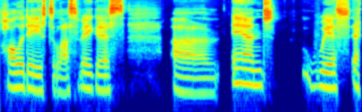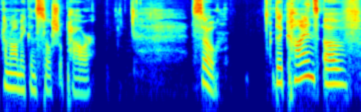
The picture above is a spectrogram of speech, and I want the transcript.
holidays to Las Vegas, uh, and with economic and social power. So, the kinds of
